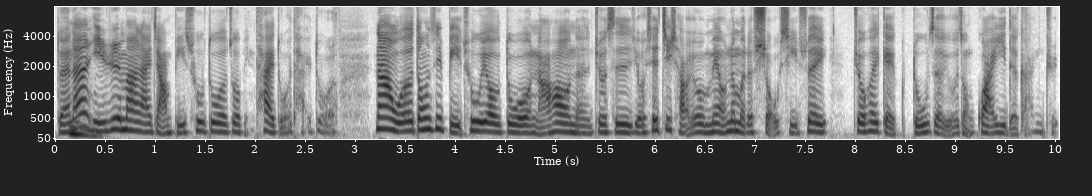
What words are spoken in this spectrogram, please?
对，那以日漫来讲，笔触多的作品太多太多了。那我的东西笔触又多，然后呢，就是有些技巧又没有那么的熟悉，所以就会给读者有一种怪异的感觉。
